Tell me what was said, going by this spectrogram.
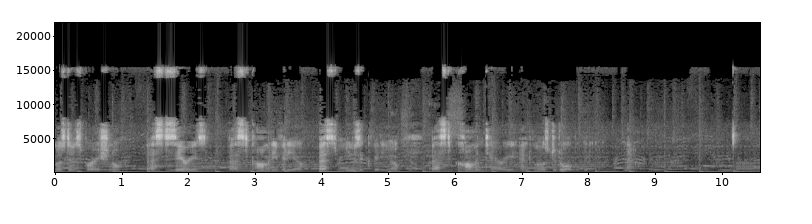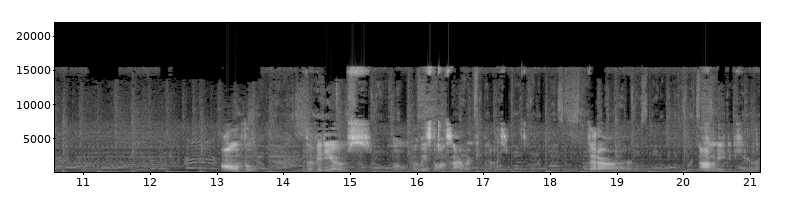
most inspirational, best series, best comedy video, best music video, best commentary, and most adorable video. Now, all of the the videos, well, at least the ones that I recognize, that are nominated here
